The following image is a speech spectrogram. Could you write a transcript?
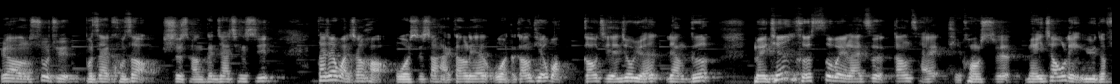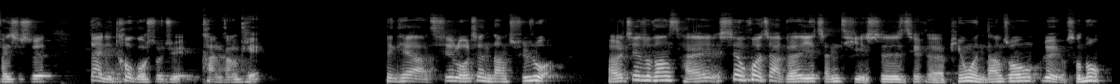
让数据不再枯燥，市场更加清晰。大家晚上好，我是上海钢联我的钢铁网高级研究员亮哥，每天和四位来自钢材、铁矿石、煤焦领域的分析师，带你透过数据看钢铁。今天啊，七罗震荡趋弱，而建筑钢材现货价格也整体是这个平稳当中略有松动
